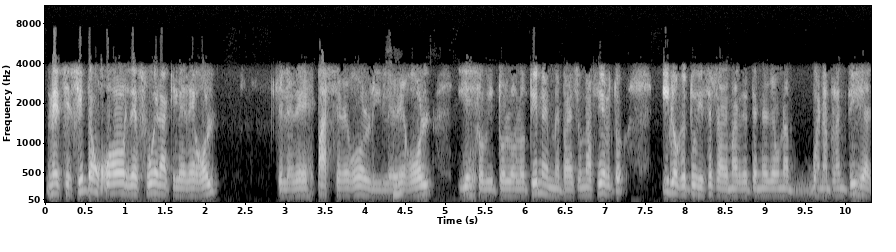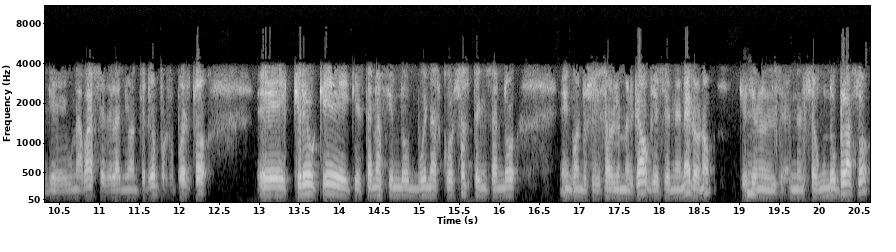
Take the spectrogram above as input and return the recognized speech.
necesita un jugador de fuera que le dé gol, que le dé pase de gol y le dé gol y eso Vitolo lo tiene, me parece un acierto. Y lo que tú dices, además de tener ya una buena plantilla, que una base del año anterior, por supuesto, eh, creo que, que están haciendo buenas cosas pensando en cuando se les abre el mercado, que es en enero, ¿no? Que es en el, en el segundo plazo.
